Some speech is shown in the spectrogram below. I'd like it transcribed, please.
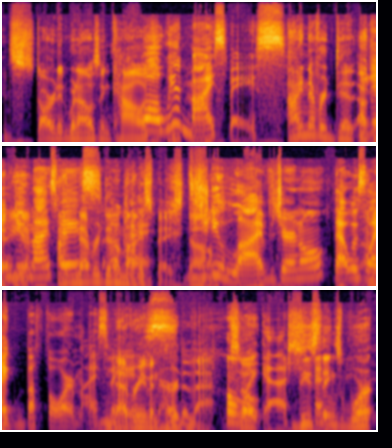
It started when I was in college. Well, we had MySpace. I never did. You okay, yeah. MySpace? I never did okay. a MySpace. No. Did you do Live Journal? That was um, like before MySpace. Never even heard of that. Oh so my gosh. these things weren't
